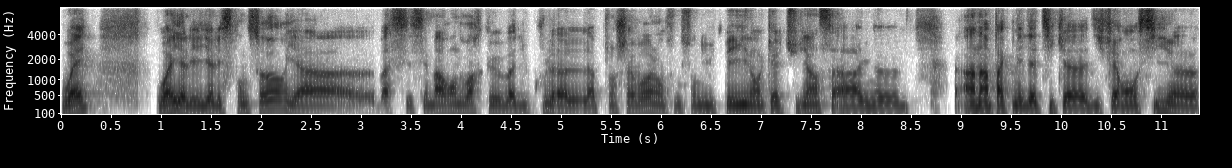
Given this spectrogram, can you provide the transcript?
Ouais. Ouais, il y, a les, y a les sponsors, il y a, bah, c'est marrant de voir que bah, du coup la, la, planche à voile, en fonction du pays dans lequel tu viens, ça a une, un impact médiatique différent aussi. Euh,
